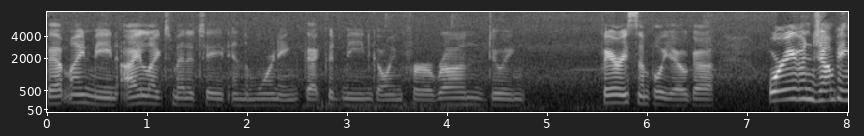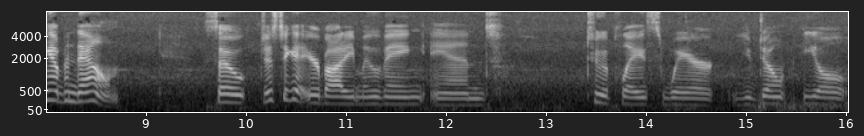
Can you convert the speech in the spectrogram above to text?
that might mean I like to meditate in the morning. That could mean going for a run, doing very simple yoga, or even jumping up and down. So just to get your body moving and to a place where you don't feel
